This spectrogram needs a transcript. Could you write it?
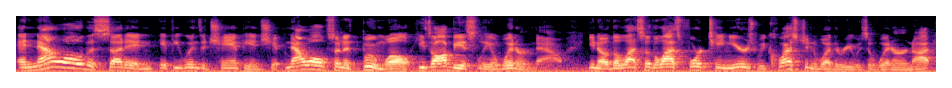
And now all of a sudden, if he wins a championship, now all of a sudden it's boom. Well, he's obviously a winner now. You know, the last so the last 14 years we questioned whether he was a winner or not.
